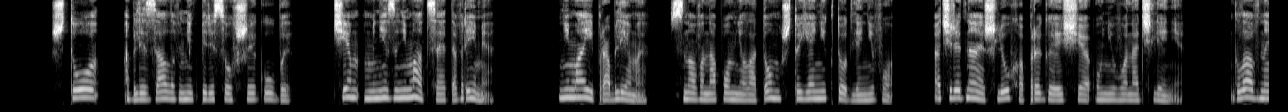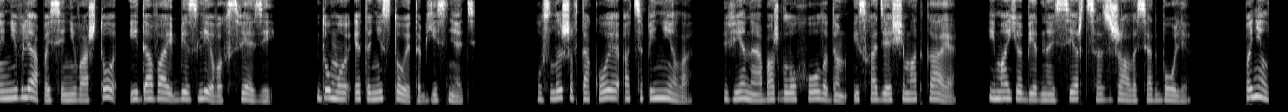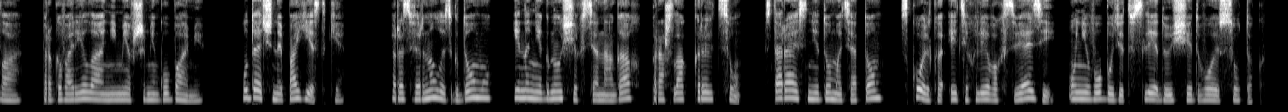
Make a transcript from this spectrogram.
«Что?» – облизала вмиг пересохшие губы. Чем мне заниматься это время? Не мои проблемы. Снова напомнил о том, что я никто для него. Очередная шлюха, прыгающая у него на члене. Главное, не вляпайся ни во что и давай без левых связей. Думаю, это не стоит объяснять. Услышав такое, оцепенело. Вены обожгло холодом, исходящим от Кая, и мое бедное сердце сжалось от боли. Поняла, проговорила онемевшими губами. «Удачной поездки!» Развернулась к дому и на негнущихся ногах прошла к крыльцу, стараясь не думать о том, сколько этих левых связей у него будет в следующие двое суток.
